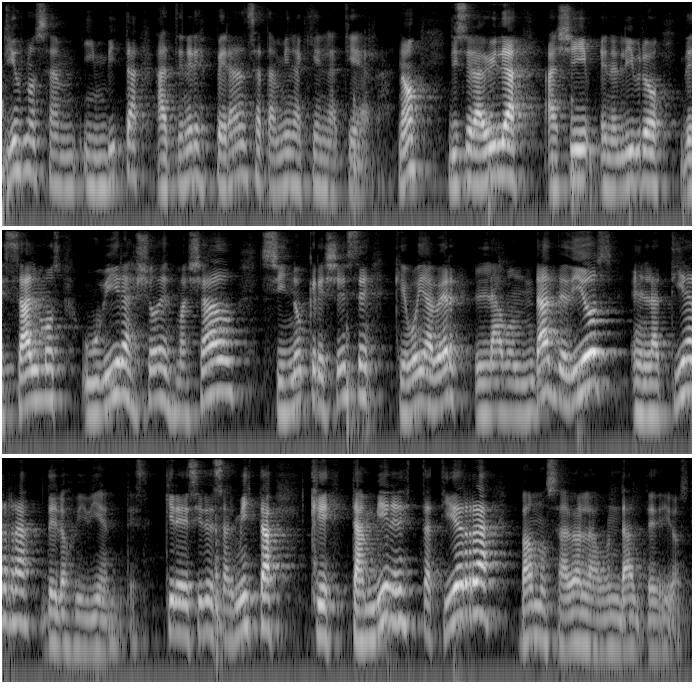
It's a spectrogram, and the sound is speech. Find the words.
Dios nos invita a tener esperanza también aquí en la tierra, ¿no? Dice la Biblia allí en el libro de Salmos, hubiera yo desmayado si no creyese que voy a ver la bondad de Dios en la tierra de los vivientes. Quiere decir el salmista que también en esta tierra vamos a ver la bondad de Dios.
